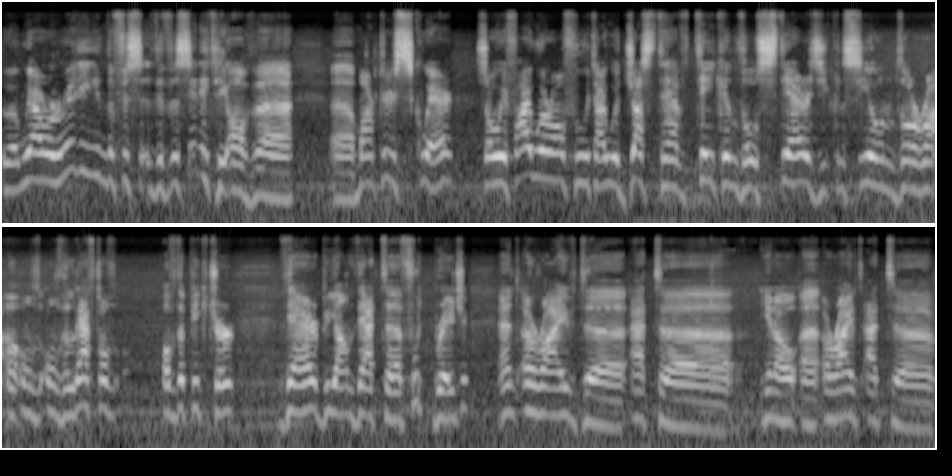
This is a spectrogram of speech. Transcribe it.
we are already in the, the vicinity of Martyrs Square. So if I were on foot, I would just have taken those stairs you can see on the uh, on, on the left of of the picture, there beyond that uh, footbridge, and arrived uh, at uh, you know uh, arrived at uh,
